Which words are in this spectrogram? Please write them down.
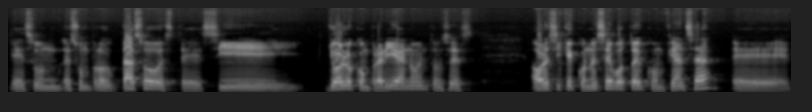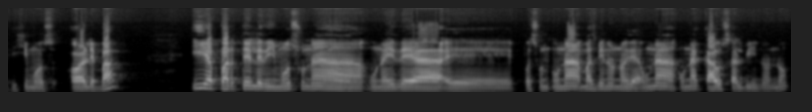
es un, es un productazo, este, sí, yo lo compraría, ¿no? Entonces, ahora sí que con ese voto de confianza eh, dijimos, órale, va. Y aparte le dimos una, una idea, eh, pues una, más bien una idea, una, una causa al vino, ¿no?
